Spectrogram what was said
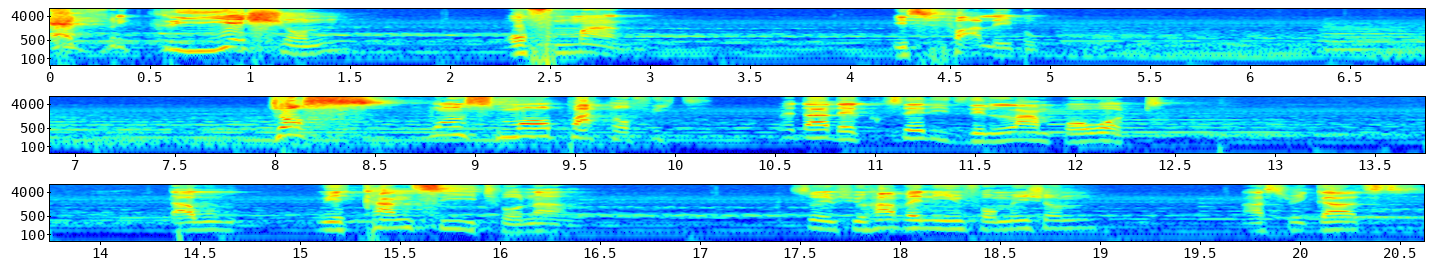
Every creation of man is fallible. Just one small part of it, whether they say it's the lamp or what, that we, we can't see it for now. So if you have any information as regards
